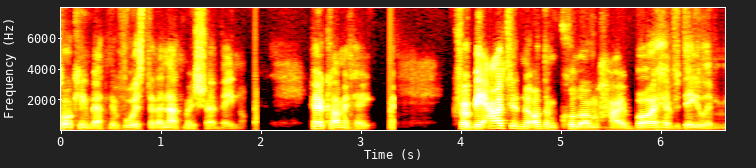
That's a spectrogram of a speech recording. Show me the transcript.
talking about Nevuas that are not Moshe Rabbeinu. Perik Hey. For be'ativ ne'odam kulam harbo hevdelim,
